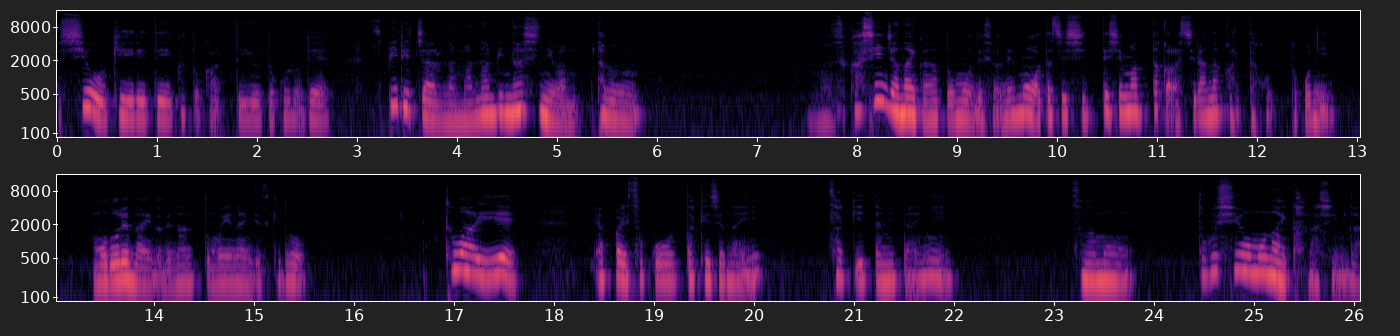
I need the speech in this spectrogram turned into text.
死を受け入れていくとかっていうところでスピリチュアルな学びなしには多分難しいんじゃないかなと思うんですよね。もう私知ってしまったから知らなかったとこに戻れないので何とも言えないんですけど。とはいえやっぱりそこだけじゃない。さっき言ったみたいにそのもうどうしようもない悲しみだっ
